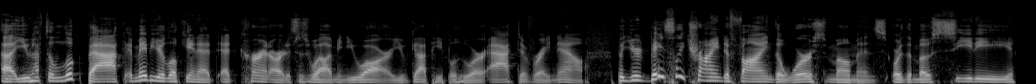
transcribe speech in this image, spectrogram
uh, you have to look back, and maybe you're looking at at current artists as well. I mean, you are. You've got people who are active right now, but you're basically trying to find the worst moments or the most seedy,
